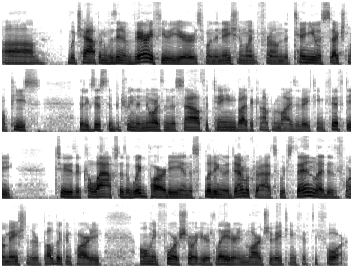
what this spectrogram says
um, which happened within a very few years when the nation went from the tenuous sectional peace that existed between the North and the South, attained by the Compromise of 1850, to the collapse of the Whig Party and the splitting of the Democrats, which then led to the formation of the Republican Party only four short years later in March of 1854.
